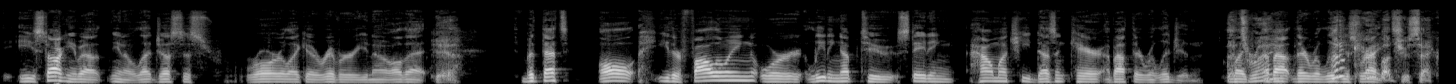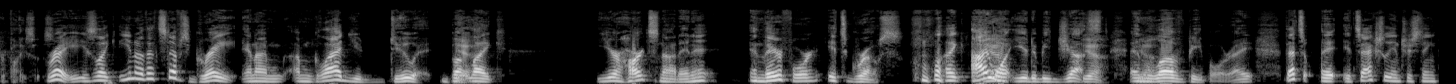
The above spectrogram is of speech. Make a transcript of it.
he's talking about, you know, let justice roar like a river, you know, all that. Yeah. But that's all either following or leading up to stating how much he doesn't care about their religion. That's like right. about their religious rights. about your sacrifices. Right. He's like, you know, that stuff's great and I'm I'm glad you do it. But Yeah. like your heart's not in it and therefore it's gross. like I Yeah. want you to be just Yeah. and love people, right? That's it's actually interesting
